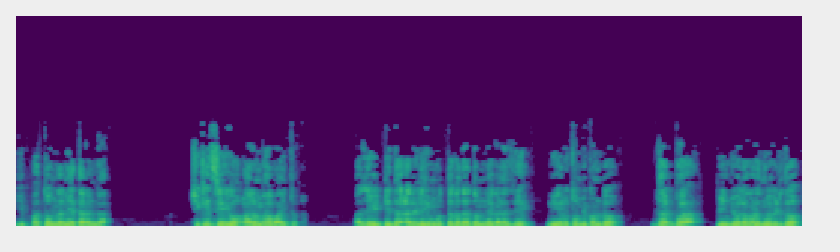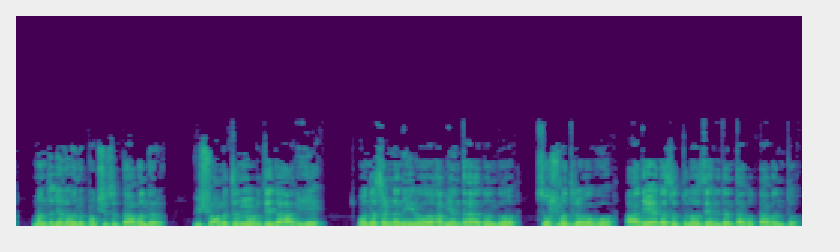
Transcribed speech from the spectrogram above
ಇಪ್ಪತ್ತೊಂದನೇ ತರಂಗ. ಚಿಕಿತ್ಸೆಯು ಆರಂಭವಾಯಿತು. ಅಲ್ಲಿ ಇಟ್ಟಿದ್ದ ಅರಳಿ ಮುತ್ತಗದ ದೊನ್ನೆಗಳಲ್ಲಿ ನೀರು ತುಂಬಿಕೊಂಡು ದರ್ಭ, ಪಿಂಜೂಲಗಳನ್ನು ಹಿಡಿದು ಮಂತುಜಲವನ್ನು ಪ್ರೋಕ್ಷಿಸುತ್ತಾ ಬಂದರು. ವಿಶ್ವಾಮಿತ್ರನು ನೋಡುತ್ತಿದ್ದ ಹಾಗೆಯೇ ಒಂದು ಸಣ್ಣ ನೀರು ಹಬಿಯಂತಹದೊಂದು ಸೂಕ್ಷ್ಮ ದ್ರವವು ಆ ದೇಹದ ಸುತ್ತಲೂ ಸೇರಿದಂತಾಗುತ್ತಾ ಬಂತು.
